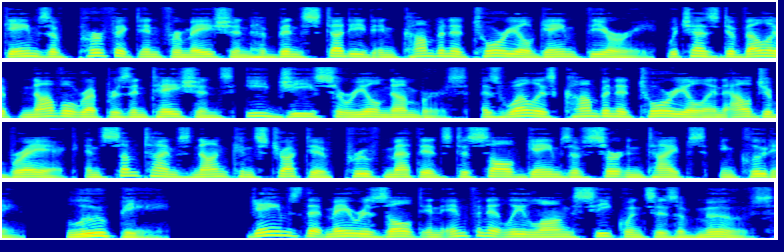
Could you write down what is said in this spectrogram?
Games of perfect information have been studied in combinatorial game theory, which has developed novel representations, e.g., surreal numbers, as well as combinatorial and algebraic and sometimes non-constructive proof methods to solve games of certain types, including loopy games that may result in infinitely long sequences of moves.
